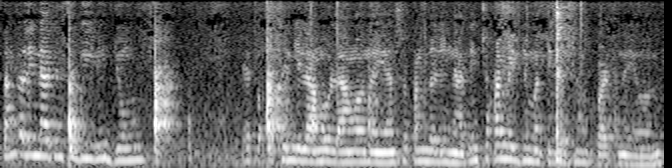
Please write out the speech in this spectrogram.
Tanggalin natin sa gilid yung eto kasi nilangaw-langaw na yan. So tanggalin natin. Tsaka medyo matigas yung part na yon.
